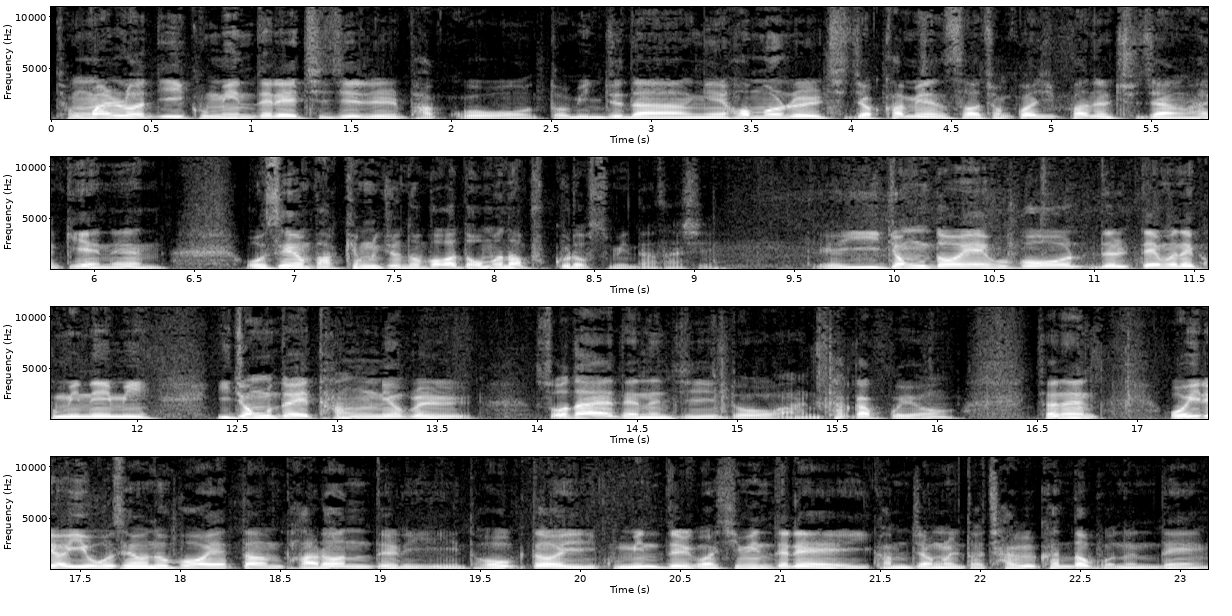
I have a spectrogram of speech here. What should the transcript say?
정말로 이 국민들의 지지를 받고 또 민주당의 허물을 지적하면서 정권 심판을 주장하기에는 오세훈 박형준 후보가 너무나 부끄럽습니다, 사실. 이 정도의 후보들 때문에 국민의힘이 이 정도의 당력을 쏟아야 되는지도 안타깝고요. 저는 오히려 이 오세훈 후보의 했던 발언들이 더욱더 이 국민들과 시민들의 이 감정을 더 자극한다 보는데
